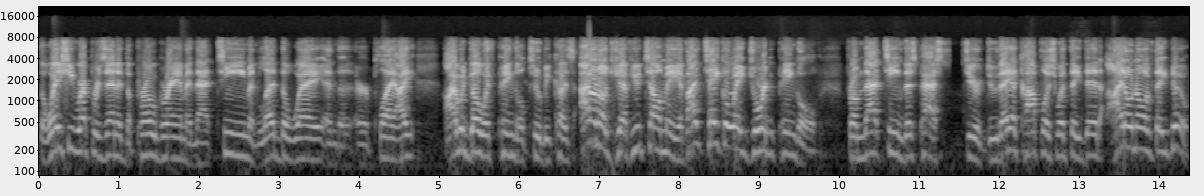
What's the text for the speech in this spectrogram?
the way she represented the program and that team and led the way and the her play, I I would go with Pingle too because I don't know, Jeff. You tell me if I take away Jordan Pingle from that team this past year, do they accomplish what they did? I don't know if they do.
